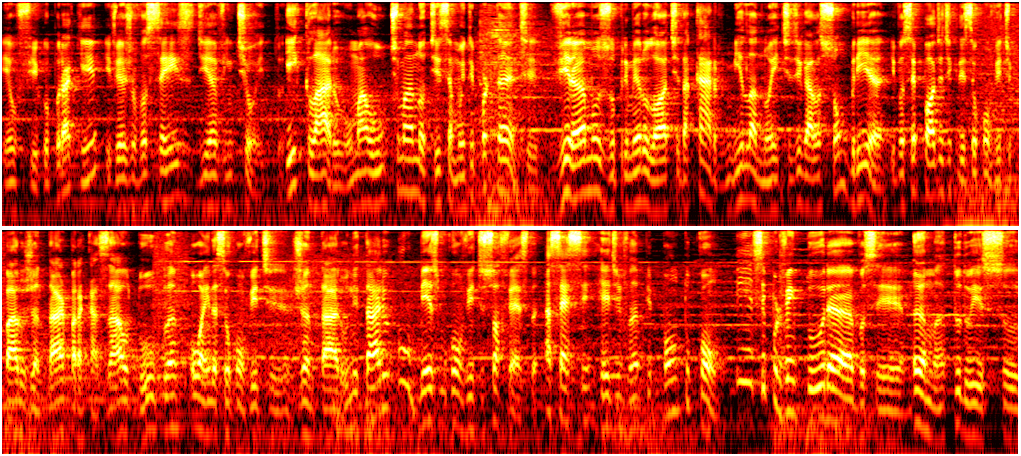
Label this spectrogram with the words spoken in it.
Eu fico por aqui e vejo vocês dia 28. E claro, uma última notícia muito importante. Viramos o primeiro lote da Carmila Noite de Gala Sombria e você pode adquirir seu convite para o jantar para casal, dupla ou ou ainda seu convite jantar unitário ou mesmo convite só festa. Acesse redevamp.com. E se porventura você ama tudo isso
